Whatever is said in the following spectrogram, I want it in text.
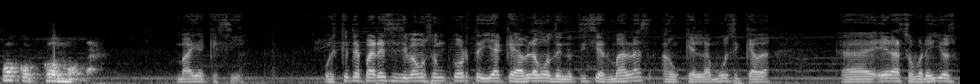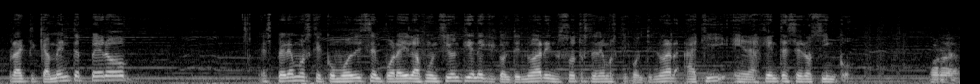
poco cómoda. Vaya que sí. Pues qué te parece si vamos a un corte ya que hablamos de noticias malas, aunque la música eh, era sobre ellos prácticamente, pero esperemos que como dicen por ahí la función tiene que continuar y nosotros tenemos que continuar aquí en Agente 05. Por,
